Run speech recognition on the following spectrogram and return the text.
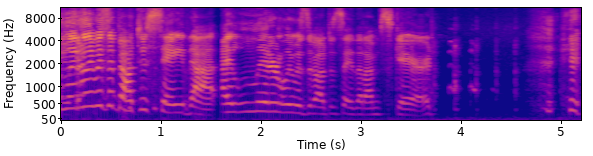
literally was about to say that. I literally was about to say that. I'm scared. I mean,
